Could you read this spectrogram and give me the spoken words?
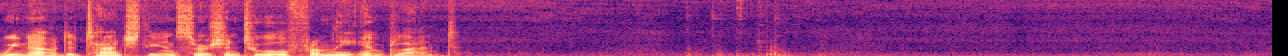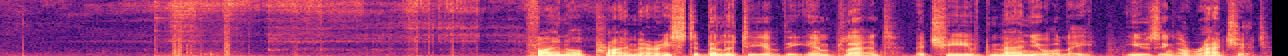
We now detach the insertion tool from the implant. Final primary stability of the implant achieved manually using a ratchet.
